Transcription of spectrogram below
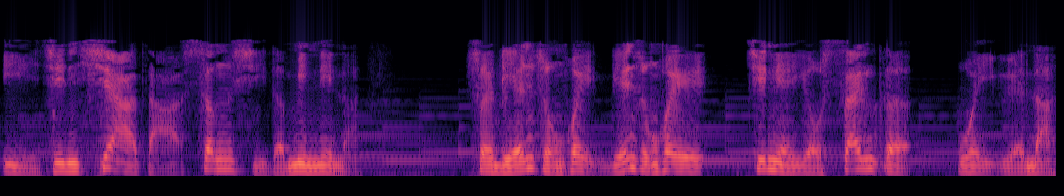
已经下达升息的命令了。所以联总会，联总会今年有三个委员呐、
